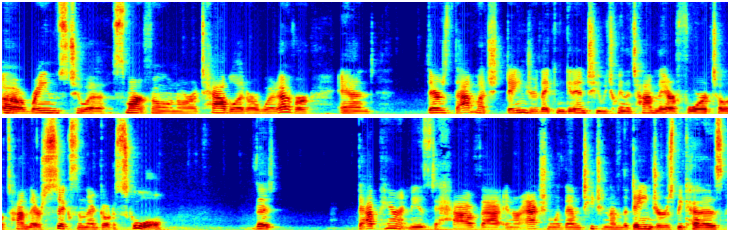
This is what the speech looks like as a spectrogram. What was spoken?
uh, reins to a smartphone or a tablet or whatever and there's that much danger they can get into between the time they are four till the time they're six and they go to school that that parent needs to have that interaction with them teaching them the dangers because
